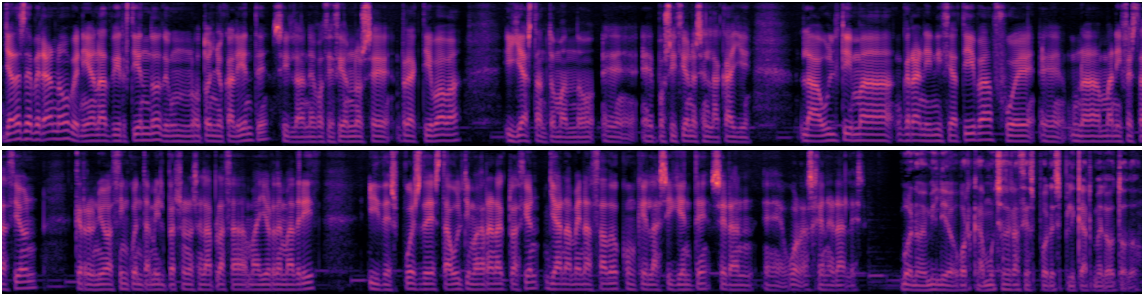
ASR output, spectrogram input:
Ya desde verano venían advirtiendo de un otoño caliente si la negociación no se reactivaba y ya están tomando eh, eh, posiciones en la calle. La última gran iniciativa fue eh, una manifestación que reunió a 50.000 personas en la Plaza Mayor de Madrid y después de esta última gran actuación ya han amenazado con que la siguiente serán huelgas generales. Bueno, Emilio Gorka, muchas gracias por explicármelo todo.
